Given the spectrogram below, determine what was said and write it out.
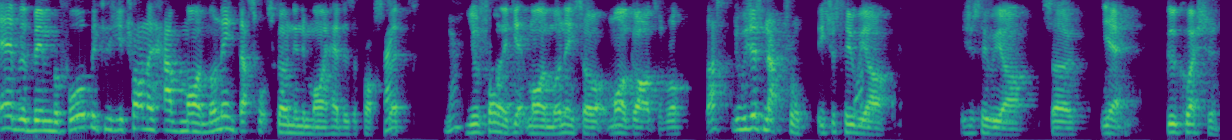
ever been before because you're trying to have my money. That's what's going in in my head as a prospect. Right. Yeah. You're trying to get my money, so my guards are up. That's it was just natural. It's just who yeah. we are. It's just who we are. So yeah, good question.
